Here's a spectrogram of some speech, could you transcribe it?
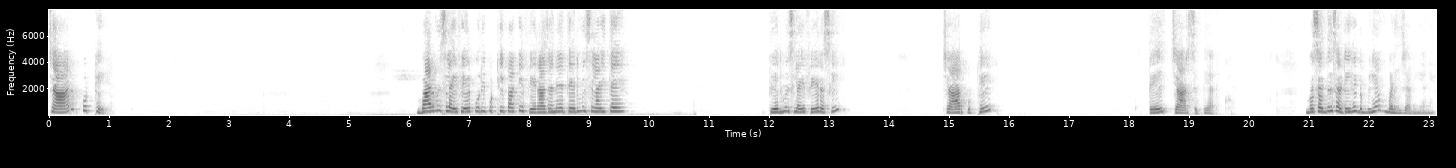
ਚਾਰ ਪੁੱਠੇ। ਬਾਰਵੀਂ ਸਿਲਾਈ ਫੇਰ ਪੂਰੀ ਪੁੱਠੀ ਪਾ ਕੇ ਫੇਰ ਆ ਜਾਣੇ 13ਵੀਂ ਸਿਲਾਈ ਤੇ। 13ਵੀਂ ਸਿਲਾਈ ਫੇਰ ਅਸੀਂ ਚਾਰ ਪੁੱਠੇ ਤੇ ਚਾਰ ਸਿੱਧੇ ਆ ਦੇਖੋ। ਬਸ ਅੱਧੇ ਸਾਡੀ ਇਹ ਡੱਬੀਆਂ ਬਣੀ ਜਾਣੀਆਂ ਨੇ।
